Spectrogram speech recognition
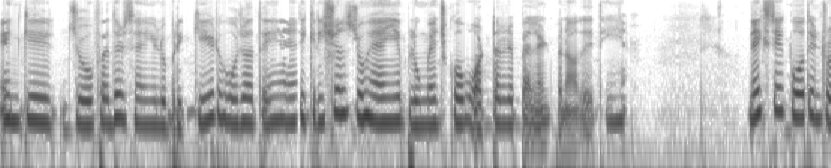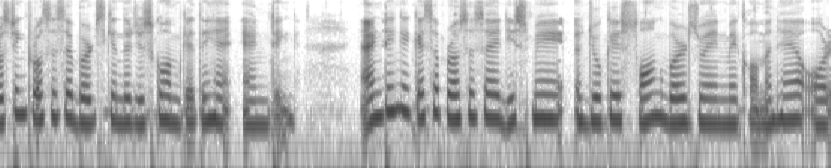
इनके जो फेदर्स हैं, ये लुब्रिकेट हो जाते हैं। सिक्रीशंस जो हैं, ये प्लूमेज को वाटर रिपेलेंट बना देती हैं। नेक्स्ट एक बहुत इंटरेस्टिंग प्रोसेस है बर्ड्स के अंदर, जिसको हम कहते हैं एंटिंग एंटिंग एक ऐसा प्रोसेस है जिसमें जो कि सॉन्ग बर्ड्स जो है, इनमें कॉमन है, और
